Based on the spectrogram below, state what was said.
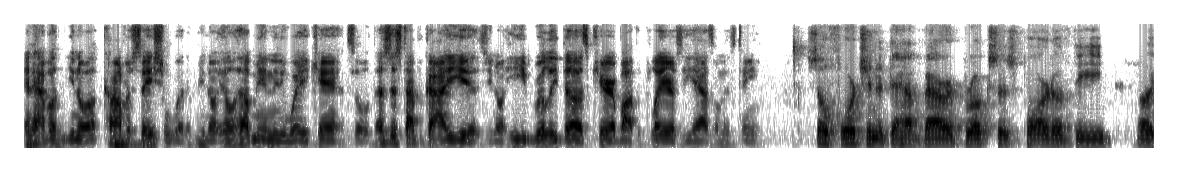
and have a you know a conversation with him. You know, he'll help me in any way he can. So that's just the type of guy he is. You know, he really does care about the players he has on his team. So fortunate to have Barrett Brooks as part of the uh,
